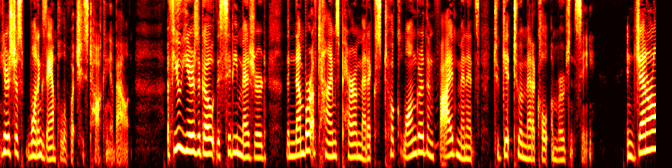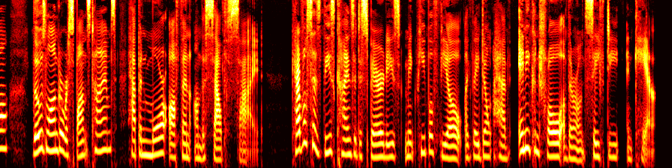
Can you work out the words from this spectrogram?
Here's just one example of what she's talking about. A few years ago, the city measured the number of times paramedics took longer than five minutes to get to a medical emergency. In general, those longer response times happen more often on the south side. Caverl says these kinds of disparities make people feel like they don't have any control of their own safety and care.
